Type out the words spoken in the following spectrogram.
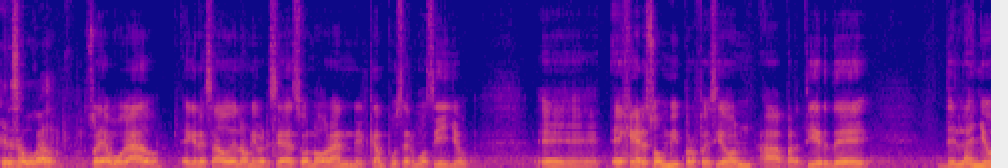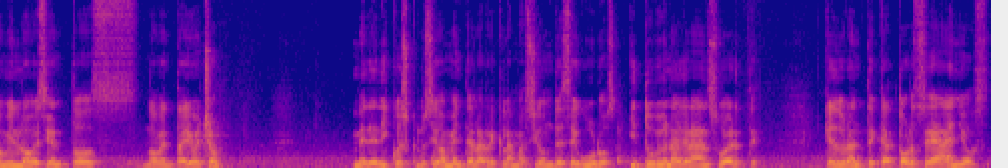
eres abogado? Soy abogado, egresado de la Universidad de Sonora en el campus Hermosillo. Eh, ejerzo mi profesión a partir de, del año 1998 me dedico exclusivamente a la reclamación de seguros y tuve una gran suerte que durante 14 años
